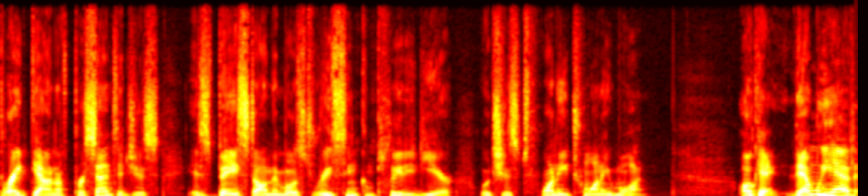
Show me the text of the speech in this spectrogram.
breakdown of percentages is based on the most recent completed year, which is 2021. Okay, then we have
